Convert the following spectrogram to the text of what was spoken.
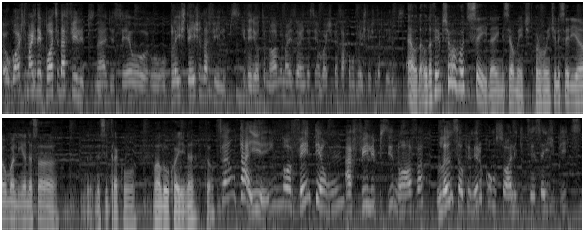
Eu gosto mais da hipótese da Philips, né? De ser o, o, o PlayStation da Philips, que teria outro nome, mas ainda assim eu gosto de pensar como PlayStation da Philips. É, o da, o da Philips chamava Odyssey, né, inicialmente. Provavelmente ele seria uma linha nessa nesse treco maluco aí, né? Então, Então tá aí, em 91 a Philips inova, lança o primeiro console de 16 bits,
